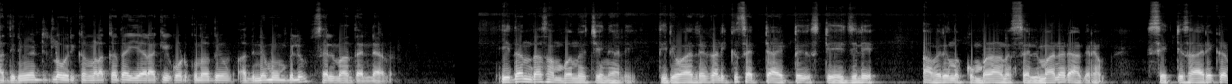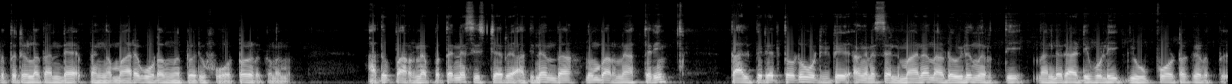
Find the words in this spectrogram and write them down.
അതിനു വേണ്ടിയിട്ടുള്ള ഒരുക്കങ്ങളൊക്കെ തയ്യാറാക്കി കൊടുക്കുന്നതും അതിന്റെ മുമ്പിലും സൽമാൻ തന്നെയാണ്. ഇതെന്താ സംഭവം എന്ന് വെച്ച് കഴിഞ്ഞാൽ തിരുവാതിര കളിക്ക് സെറ്റായിട്ട് സ്റ്റേജിൽ അവർ നിൽക്കുമ്പോഴാണ് സൽമാൻ ഒരാഗ്രഹം സെറ്റ് സാരിയൊക്കെ എടുത്തിട്ടുള്ള തന്റെ പെങ്ങന്മാരെ കൂടെ നിന്നിട്ട് ഒരു ഫോട്ടോ എടുക്കണമെന്ന്. അത് പറഞ്ഞപ്പോൾ തന്നെ സിസ്റ്റർ അതിനെന്താ എന്നും പറഞ്ഞ് അത്രയും താല്പര്യത്തോട് കൂടിയിട്ട് അങ്ങനെ സൽമാനെ നടുവിൽ നിർത്തി. നല്ലൊരു അടിപൊളി ഗ്രൂപ്പ് ഫോട്ടോ ഒക്കെ എടുത്ത്.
